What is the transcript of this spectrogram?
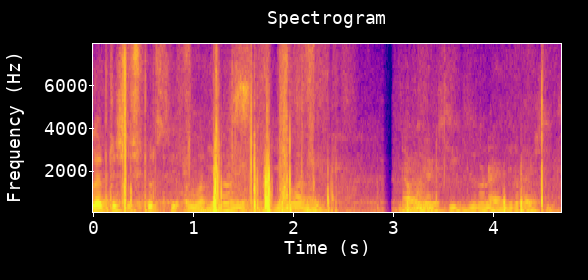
লাইভটা শেষ করছি eight double eight six zero nine zero five six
